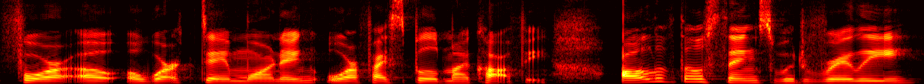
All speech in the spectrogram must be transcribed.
for a, a workday morning, or if I spilled my coffee. All of those things would really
